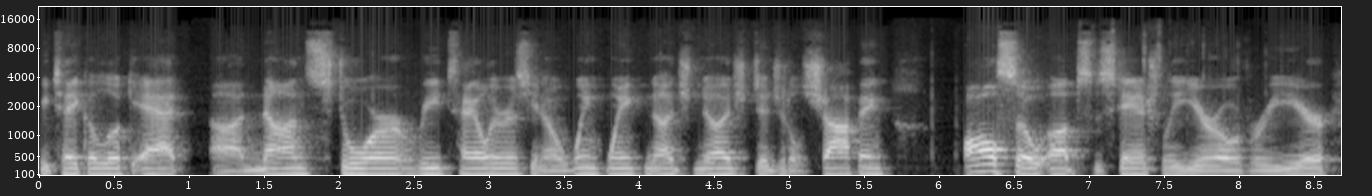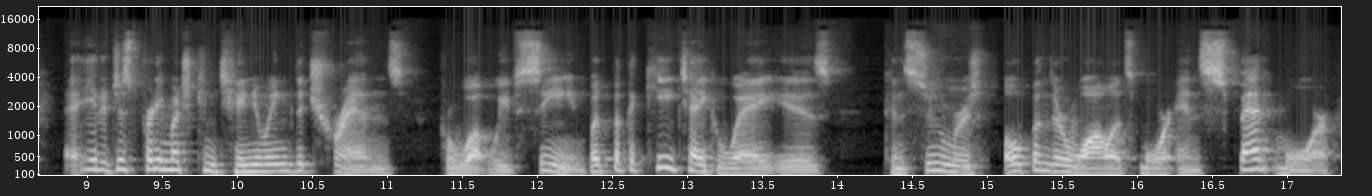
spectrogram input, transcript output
We take a look at uh, non-store retailers, you know, wink, wink, nudge, nudge, digital shopping, also up substantially year over year. You know, just pretty much continuing the trends for what we've seen. But but the key takeaway is consumers opened their wallets more and spent more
